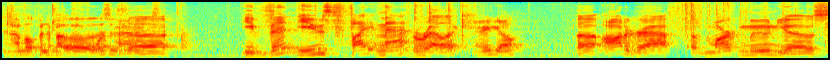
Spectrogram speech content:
and I've opened about Oh, four this is packs. a event used fight mat relic there you go. Uh, autograph of Mark Munoz,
